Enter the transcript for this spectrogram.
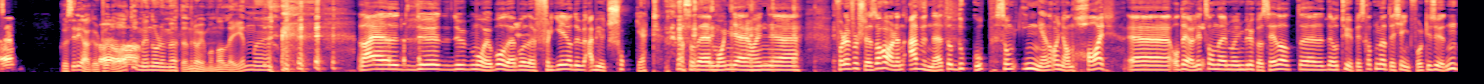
Ja. Hvordan reagerte du da, Tommy, når du møter en Raymond alene? Nei, du, du må jo både, både flire og du Jeg blir jo ikke sjokkert. Altså, det er mann der, han eh, For det første så har han en evne til å dukke opp som ingen annen har. Eh, og det er jo litt sånn der man bruker å si da, at eh, det er jo typisk at man møter kjentfolk i Syden.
